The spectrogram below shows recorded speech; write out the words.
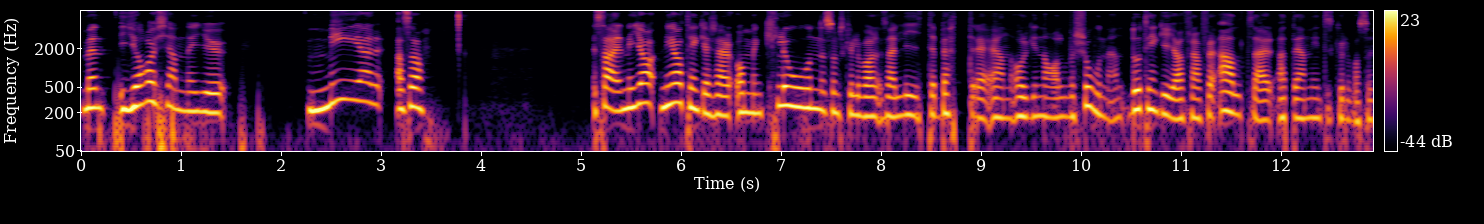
Men jag känner ju mer, alltså så här, när, jag, när jag tänker så här, om en klon som skulle vara så här, lite bättre än originalversionen, då tänker jag framför allt så här, att den inte skulle vara så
